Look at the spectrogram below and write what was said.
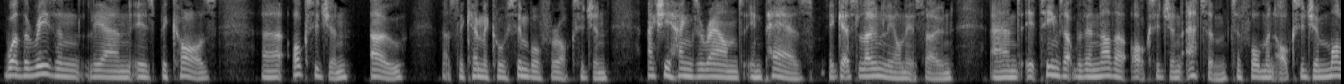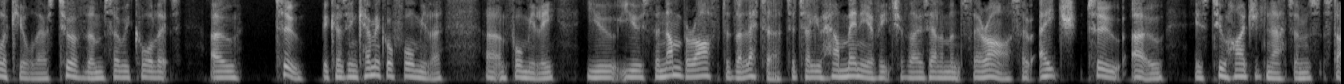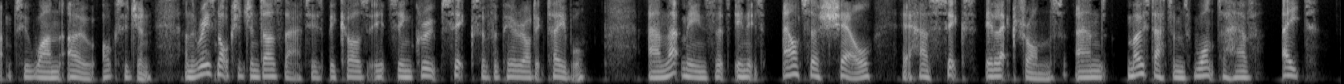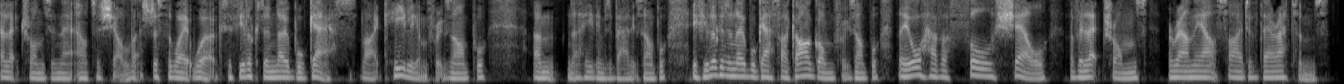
Well, the reason, Leanne, is because uh, oxygen, O, that's the chemical symbol for oxygen, actually hangs around in pairs. It gets lonely on its own, and it teams up with another oxygen atom to form an oxygen molecule. There's two of them, so we call it H2O2 because in chemical formula uh, and formulae you use the number after the letter to tell you how many of each of those elements there are. So H2O is two hydrogen atoms stuck to one O, oxygen. And the reason oxygen does that is because it's in group six of the periodic table. And that means that in its outer shell, it has six electrons. And most atoms want to have eight electrons in their outer shell. That's just the way it works. If you look at a noble gas like helium, for example, um, no, helium's a bad example. If you look at a noble gas like argon, for example, they all have a full shell of electrons around the outside of their atoms.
